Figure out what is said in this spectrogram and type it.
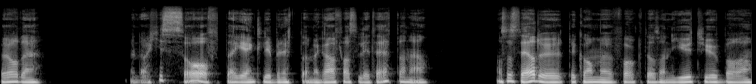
før det, men det er ikke så ofte jeg egentlig benytter meg av fasilitetene her. Og så ser du det kommer folk til sånn youtubere,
